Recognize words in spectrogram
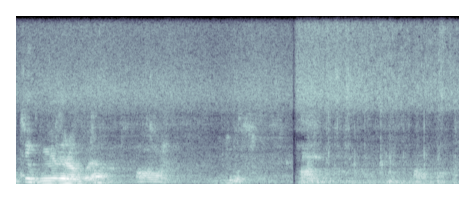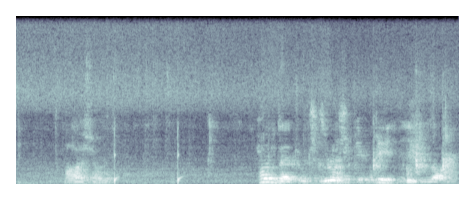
어떻게 공연을 한 거야? 아, 힘들었어. 아, 아, 시원해. 형도 내가 좀 줄여줄게. 와.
